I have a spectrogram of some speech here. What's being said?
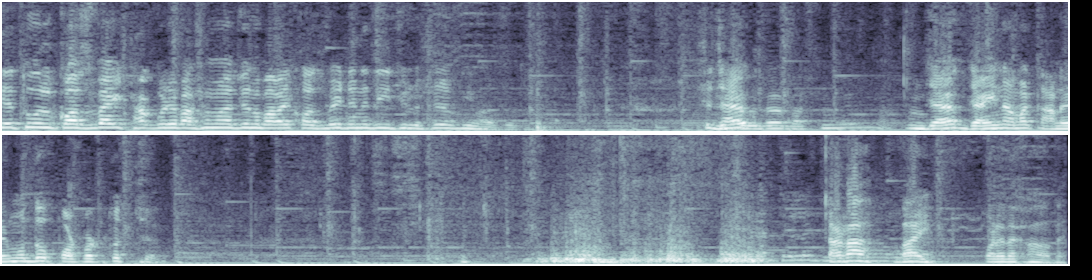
তেঁতুল কসবাই ঠাকুরের বাসন মাজার জন্য বাবাই কসবাই টেনে দিয়েছিল সেসব কি মাছ দেবে? সে যাই হোক? যাই হোক যাই না আমার কানের মধ্যে পটপট করছে। টাটা বাই পরে দেখা হবে।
